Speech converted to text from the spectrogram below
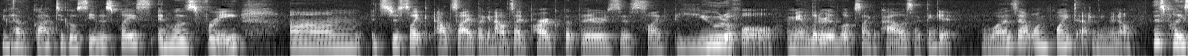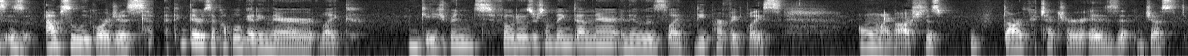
you have got to go see this place. It was free. Um, it's just like outside, like an outside park, but there's this like beautiful, I mean, literally looks like a palace. I think it was at one point. I don't even know. This place is absolutely gorgeous. I think there's a couple getting their like engagement photos or something done there and it was like the perfect place oh my gosh this the architecture is just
